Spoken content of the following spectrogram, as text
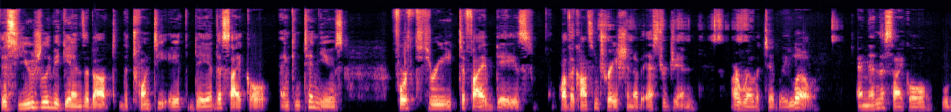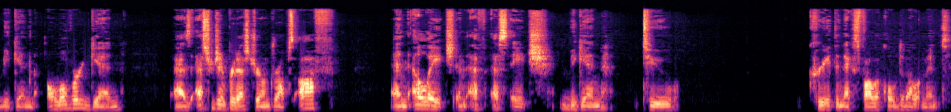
This usually begins about the 28th day of the cycle and continues for three to five days while the concentration of estrogen are relatively low. And then the cycle will begin all over again as estrogen progesterone drops off and LH and FSH begin to create the next follicle development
